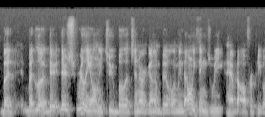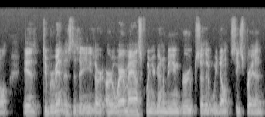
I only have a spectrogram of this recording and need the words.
But but look, there, there's really only two bullets in our gun, Bill. I mean, the only things we have to offer people is to prevent this disease or, or to wear a mask when you're going to be in groups so that we don't see spread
